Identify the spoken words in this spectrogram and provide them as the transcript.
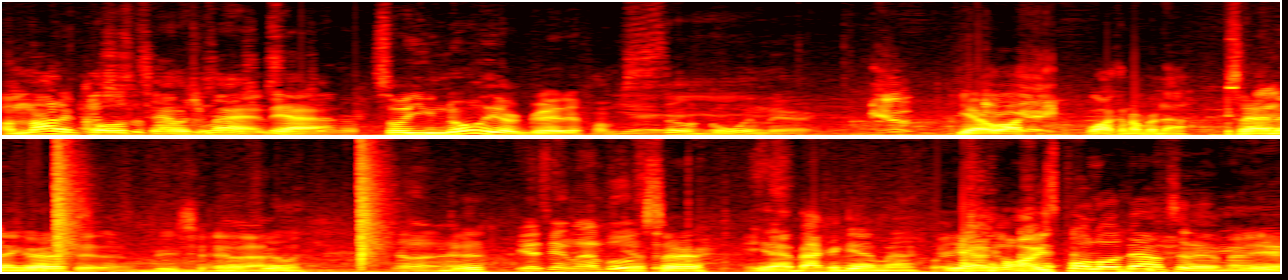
I'm not a cold sandwich man, yeah. So you know they're good if I'm still going there. Yeah, walk, walking over now. What's happening, guys? Appreciate it. Appreciate How you that. feeling? Good. You guys getting Lambos? Yes, sir. Yeah, back again, man. Yeah, come on. He's polo down today, man. You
